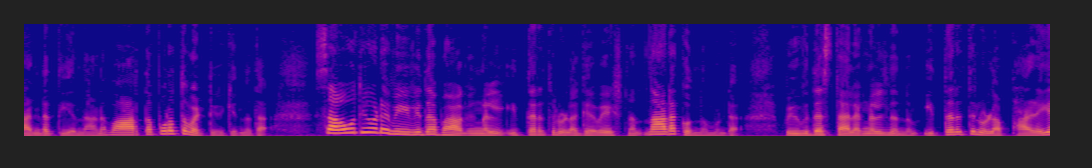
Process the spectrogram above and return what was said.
കണ്ടെത്തിയെന്നാണ് വാർത്ത പുറത്തുവിട്ടിരിക്കുന്നത്. സൗദിയുടെ വിവിധ ഭാഗങ്ങളിൽ ഇത്തരത്തിലുള്ള ഗവേഷണം നടക്കുന്നുമുണ്ട്. വിവിധ സ്ഥലങ്ങളിൽ നിന്നും ഇത്തരത്തിലുള്ള പഴയ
